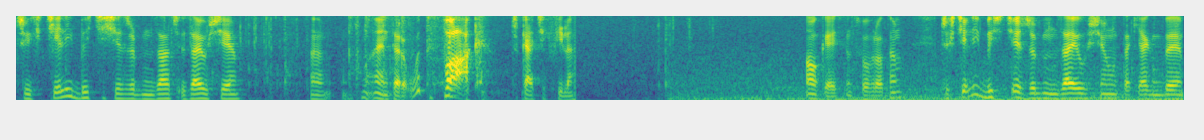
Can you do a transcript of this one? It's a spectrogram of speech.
Czy chcielibyście się, żebym za, zajął się. No, enter. What the fuck? Czekajcie chwilę. Okej, jestem z powrotem. Czy chcielibyście, żebym zajął się tak jakby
